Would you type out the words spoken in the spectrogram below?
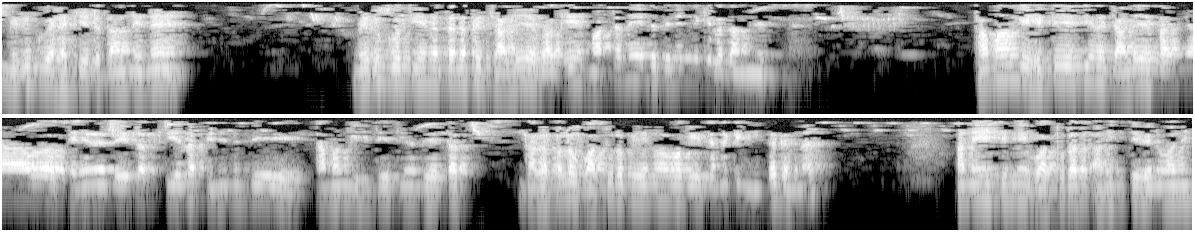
මිරිඟුව හැටියට දන්නේ නැහැ. මිරිඟුව තියෙන තැනක ජලය වගේ මට නේද පෙනෙන්නේ කියලා දන්නේ තමන්ගේ හිතේ තියෙන ජලය සංඥාව පෙනෙන දෙයකට කියලා පෙනෙන දේ තමන්ගේ හිතේ තියෙන දෙයකට ගලපල වතුර පේනවා වගේ තැනකින් ඉඳගෙන අනේ ඉතින් මේ වතුරත් අනිත්‍ය වෙනවනේ.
